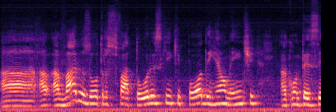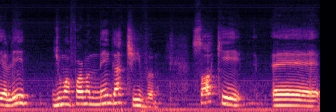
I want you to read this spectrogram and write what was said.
a, a, a vários outros fatores que, que podem realmente acontecer ali de uma forma negativa. Só que é,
